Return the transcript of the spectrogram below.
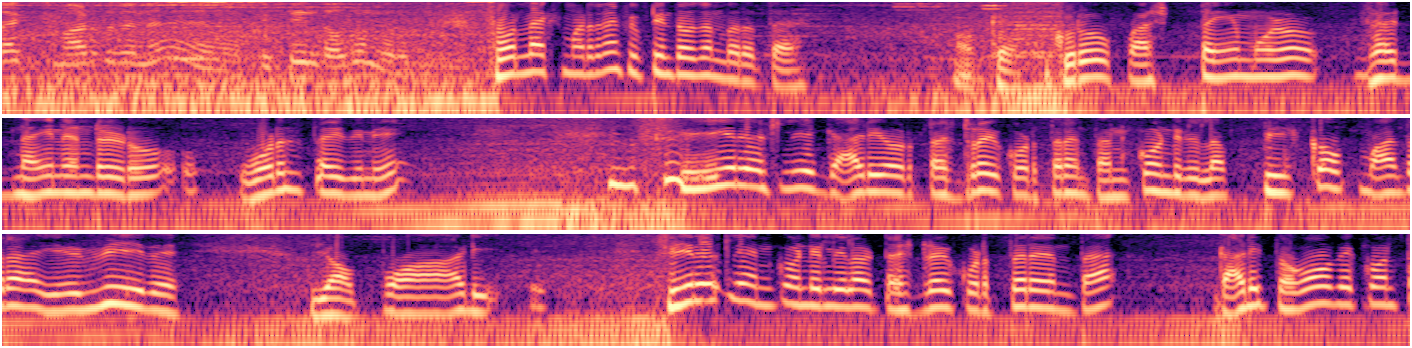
ಲ್ಯಾಕ್ಸ್ ಮಾಡಿದ್ರೇ ಫಿಫ್ಟೀನ್ ತೌಸಂಡ್ ಬರುತ್ತೆ. ಫೋರ್ ಲ್ಯಾಕ್ಸ್ ಮಾಡಿದ್ರೆ ಫಿಫ್ಟೀನ್ ತೌಸಂಡ್ ಬರುತ್ತೆ. ಓಕೆ ಗುರು first time Z nine hundred ಓಡಿಸ್ತಾ ಇದ್ದೀನಿ. ಸೀರಿಯಸ್ಲಿ ಗಾಡಿ ಅವ್ರು ಟಚ್ ಡ್ರೈವ್ ಕೊಡ್ತಾರೆ ಅಂತ ಅಂದ್ಕೊಂಡಿರಲಿಲ್ಲ ಪಿಕಪ್ ಮಾತ್ರ ಹೆವಿ ಇದೆ. ಯಪ್ಪಾಡಿ ಸೀರಿಯಸ್ಲಿ ಅಂದ್ಕೊಂಡಿರಲಿಲ್ಲ ಟಚ್ ಡ್ರೈವ್ ಕೊಡ್ತಾರೆ ಅಂತ. ಗಾಡಿ ತೊಗೋಬೇಕು ಅಂತ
